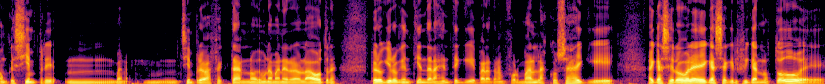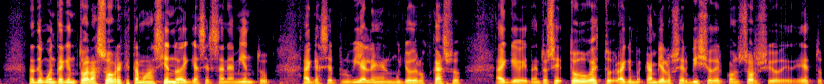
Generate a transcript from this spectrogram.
aunque siempre, mm, bueno, mm, siempre va a afectar, ¿no? De una manera o la otra, pero quiero que entienda la gente que para transformar las cosas hay que, hay que hacer obras, hay que sacrificarnos todo, eh, date cuenta que en todas las obras que estamos haciendo hay que hacer saneamiento, hay que hacer pluviales en muchos de los casos, hay que, entonces todo esto, hay que cambiar los servicios del consorcio, de esto,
